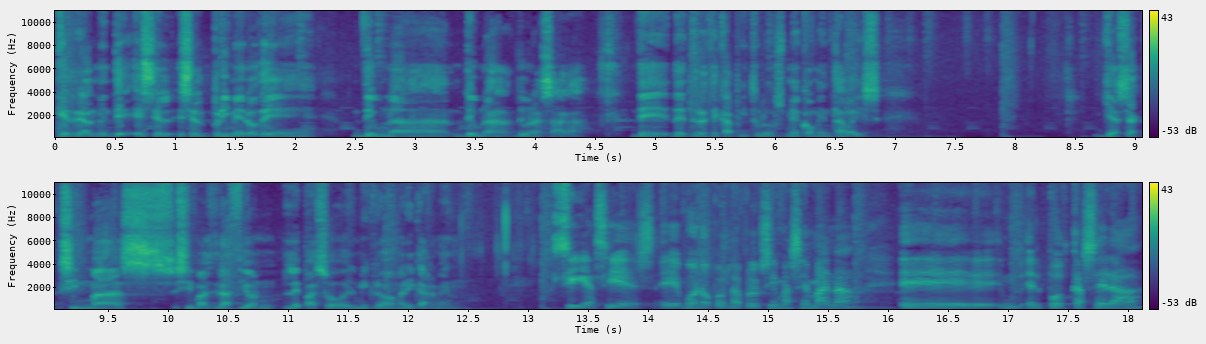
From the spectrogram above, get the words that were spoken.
que realmente es el, es el primero de, de una, de, una, de una saga de, de 13 capítulos, me comentabais. Ya sea, sin más, sin más dilación, le paso el micro a Mari Carmen. Sí, así es. Eh, bueno, pues la próxima semana eh, el podcast será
